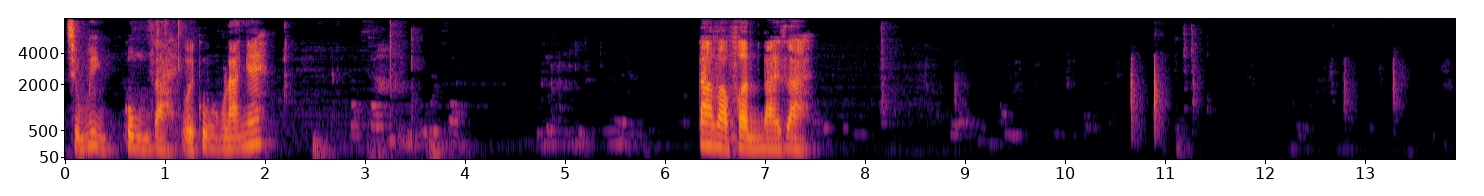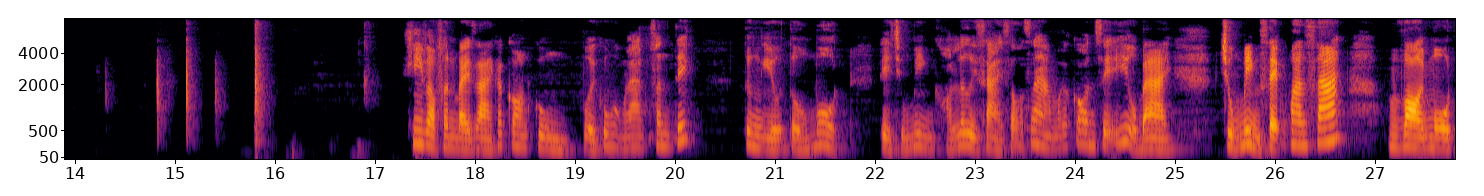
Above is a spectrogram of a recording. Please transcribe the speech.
Chúng mình cùng giải với cô Hồng Lan nhé. Ta vào phần bài giải. Khi vào phần bài giải các con cùng với cô Ngọc Lan phân tích từng yếu tố một để chúng mình có lời giải rõ ràng mà các con dễ hiểu bài. Chúng mình sẽ quan sát vòi một.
